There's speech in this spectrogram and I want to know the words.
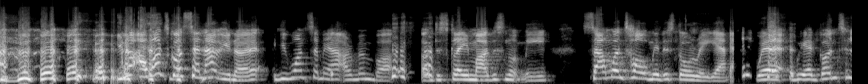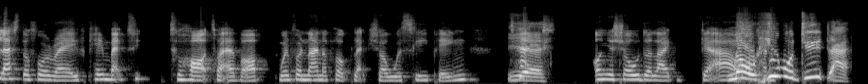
you know, I once got sent out, you know, he once sent me out. I remember a disclaimer, this is not me. Someone told me the story, yeah, where we had gone to Leicester for a rave, came back to, to Heart, whatever, went for a nine o'clock lecture, we're sleeping, Yeah. on your shoulder, like, get out. No, And- he will do that.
